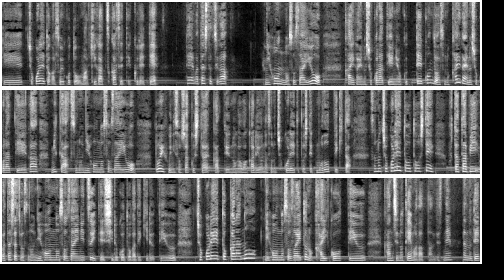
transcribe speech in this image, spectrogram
でチョコレートがそういうことをまあ気がつかせてくれてで私たちが日本の素材を海外のショコラティエに送って今度はその海外のショコラティエが見たその日本の素材をどういうふうに咀嚼したかっていうのが分かるようなそのチョコレートとして戻ってきたそのチョコレートを通して再び私たちはその日本の素材について知ることができるっていうチョコレートからの日本の素材との開口っていう感じのテーマだったんですね。なので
